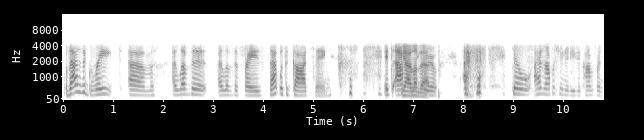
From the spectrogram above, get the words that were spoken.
Well, that is a great. Um, I love the I love the phrase. That was a God thing. it's absolutely Yeah, I love that. true. so I had an opportunity to conference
